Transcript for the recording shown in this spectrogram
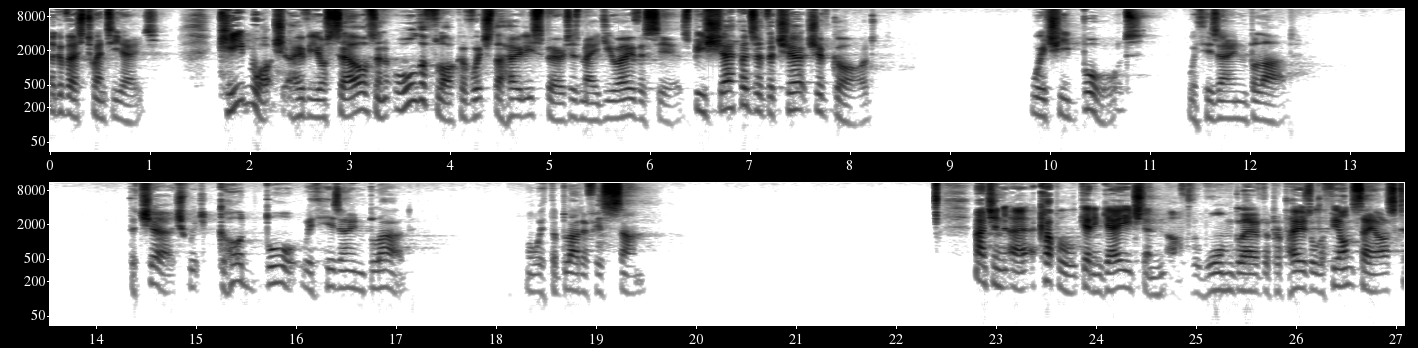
Look at verse 28. Keep watch over yourselves and all the flock of which the Holy Spirit has made you overseers. Be shepherds of the church of God, which he bought with his own blood. The church which God bought with his own blood, or with the blood of his Son. Imagine a couple get engaged, and after the warm glow of the proposal, the fiance asks,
